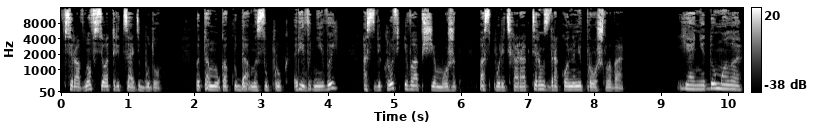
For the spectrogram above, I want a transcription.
все равно все отрицать буду, потому как у дамы супруг ревнивый, а свекровь и вообще может поспорить характером с драконами прошлого. Я не думала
